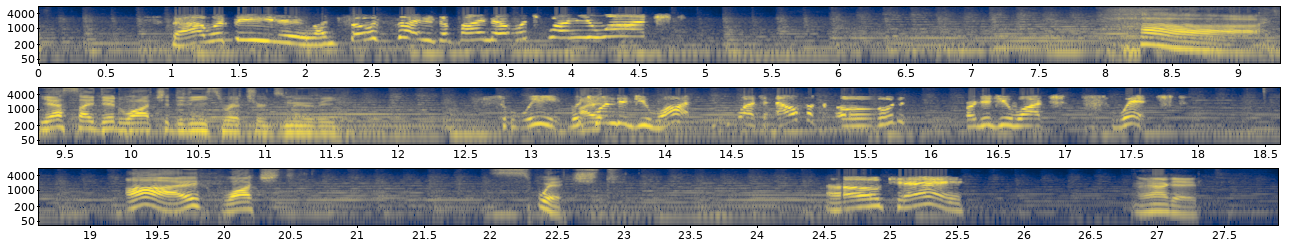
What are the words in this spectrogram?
That would be you. I'm so excited to find out which one you watched. Ah, yes, I did watch a Denise Richards movie. Sweet. Which I- one did you watch? Did you watch Alpha Code or did you watch Switched? I watched Switched. Okay. Okay.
